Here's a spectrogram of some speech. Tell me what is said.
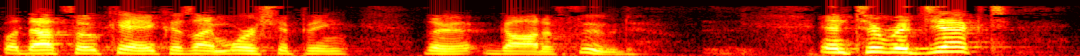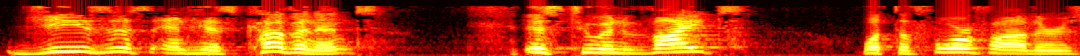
But that's okay because I'm worshiping the God of food. And to reject Jesus and his covenant is to invite what the forefathers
